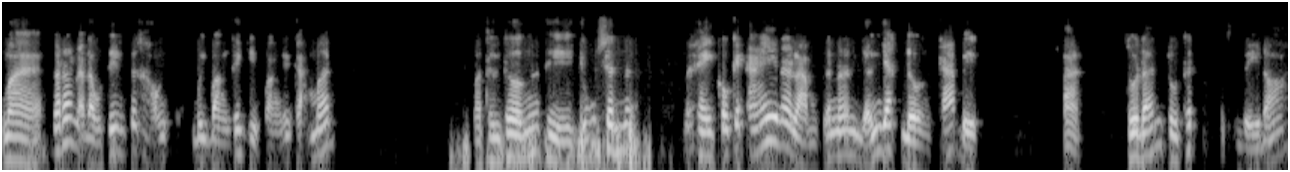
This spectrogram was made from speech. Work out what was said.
Mà cái đó là đầu tiên tức họ bị bằng cái gì? Bằng cái cảm mến. Mà thường thường thì chúng sinh nó hay có cái ái nó làm cho nó dẫn dắt đường cá biệt. À tôi đến tôi thích vị đó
